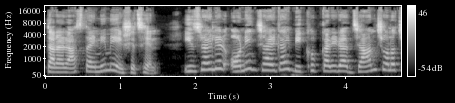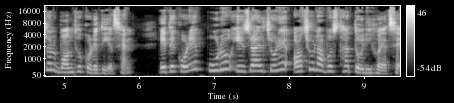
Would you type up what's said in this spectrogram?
তারা রাস্তায় নেমে এসেছেন। ইসরায়েলের অনেক জায়গায় বিক্ষোভকারীরা যান চলাচল বন্ধ করে দিয়েছেন। এতে করে পুরো ইসরায়েল জুড়ে অচল অবস্থা তৈরি হয়েছে।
